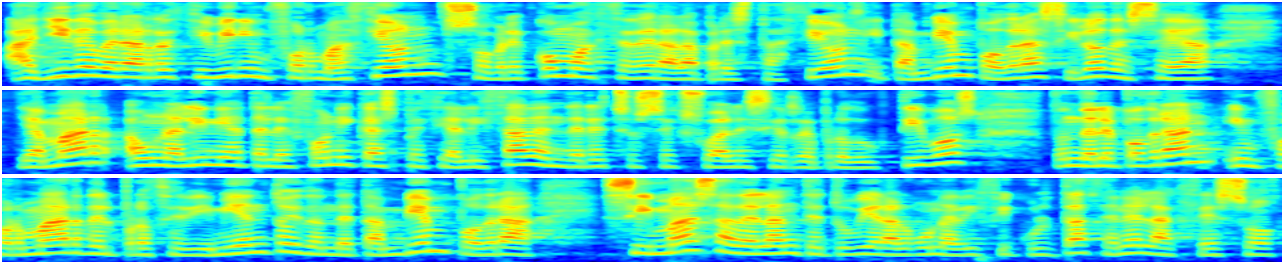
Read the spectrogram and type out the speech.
Allí deberá recibir información sobre cómo acceder a la prestación y también podrá, si lo desea, llamar a una línea telefónica especializada en derechos sexuales y reproductivos, donde le podrán informar del procedimiento y donde también podrá, si más adelante tuviera alguna dificultad en el acceso,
